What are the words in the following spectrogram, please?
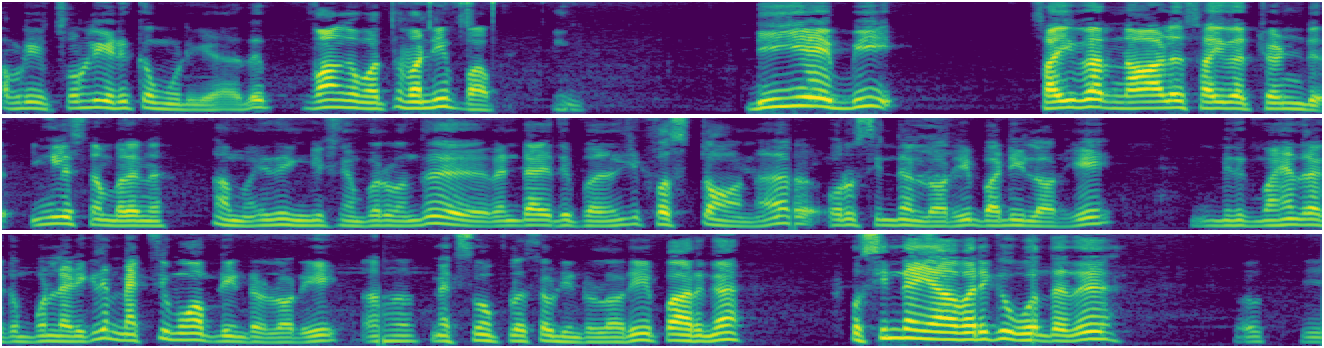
அப்படி சொல்லி எடுக்க முடியாது. வாங்க மற்ற வண்டியும் பார்ப்போம். டிஏபி சைபர் நாலு சைபர் ரெண்டு. இங்கிலீஷ் நம்பர் என்ன? ஆமாம் இது இங்கிலீஷ் நம்பர் வந்து ரெண்டாயிரத்தி பதினஞ்சு. ஃபர்ஸ்ட் ஓனர் ஒரு சின்ன லாரி படி லாரி இதுக்கு மஹேந்திரா கம்பெனியில் அடிக்கிற மேக்ஸிமம் அப்படின்ற லாரி. மேக்ஸிமம் ப்ளஸ் அப்படின்ற லாரி பாருங்க. ஒரு சின்ன வியாபாரிக்கு உகந்தது. ஓகே.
